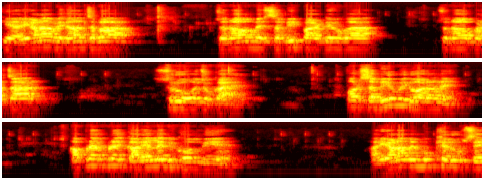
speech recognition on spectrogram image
कि हरियाणा विधानसभा चुनाव में सभी पार्टियों का चुनाव प्रचार शुरू हो चुका है और सभी उम्मीदवारों ने अपने अपने कार्यालय भी खोल दिए हैं। हरियाणा में मुख्य रूप से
